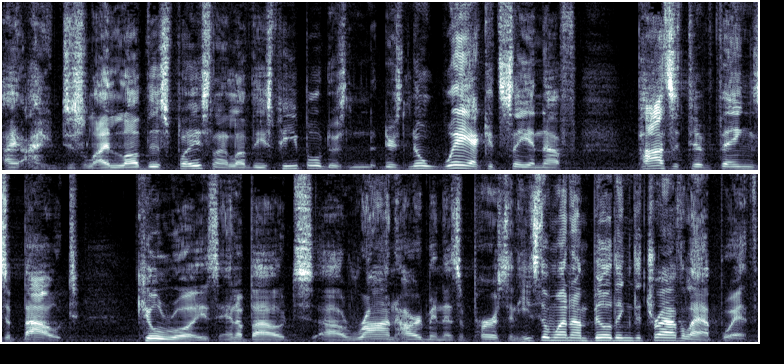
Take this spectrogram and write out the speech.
I, I just I love this place and I love these people. There's n- there's no way I could say enough positive things about Kilroy's and about uh, Ron Hardman as a person. He's the one I'm building the travel app with.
